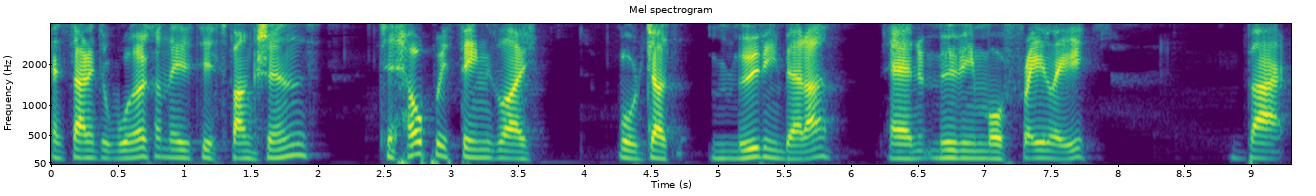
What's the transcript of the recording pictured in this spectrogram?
and starting to work on these dysfunctions to help with things like, well, just moving better and moving more freely, but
